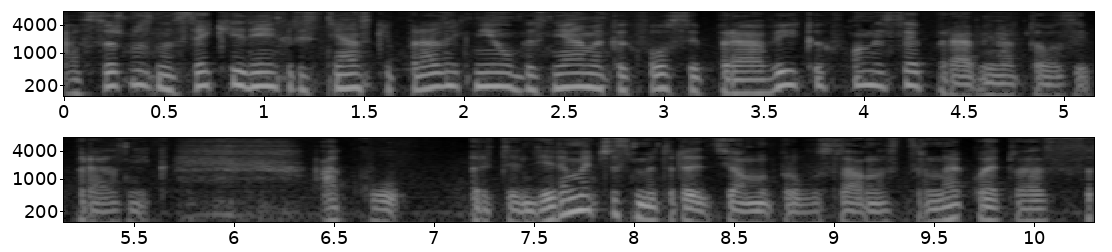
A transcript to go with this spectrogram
а всъщност на всеки един християнски празник ние обясняваме какво се прави и какво не се прави на този празник. Ако претендираме, че сме традиционно православна страна, което аз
